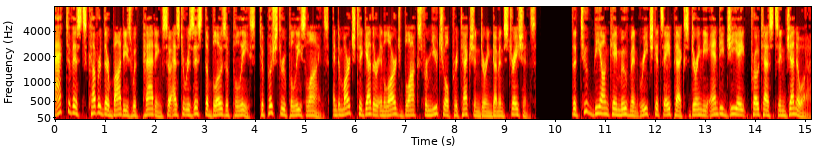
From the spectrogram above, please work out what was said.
Activists covered their bodies with padding so as to resist the blows of police, to push through police lines, and to march together in large blocks for mutual protection during demonstrations. The Tute Bianche movement reached its apex during the anti-G8 protests in Genoa,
